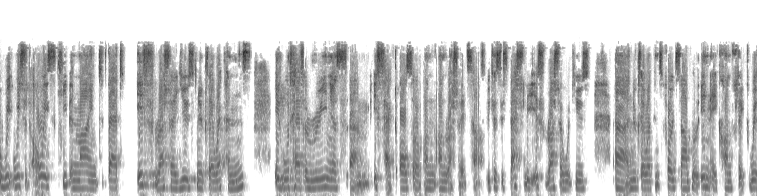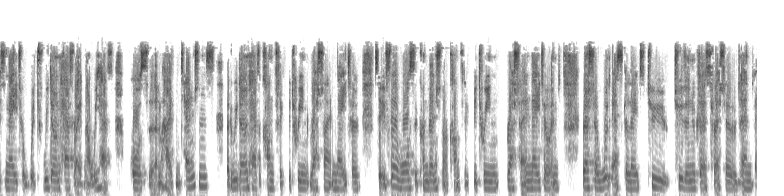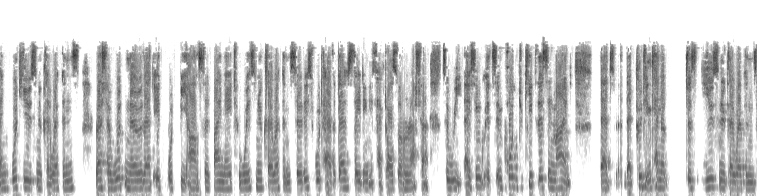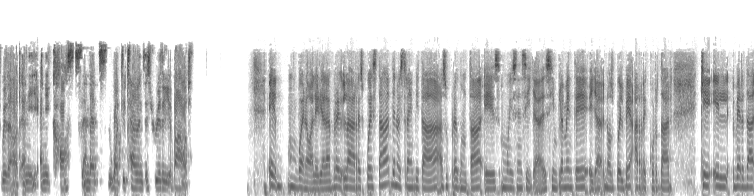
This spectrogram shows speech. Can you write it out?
we, we should always keep in mind that if Russia used nuclear weapons, it would have a ruinous um, effect also on, on Russia itself. Because especially if Russia would use uh, nuclear weapons, for example, in a conflict with NATO, which we don't have right now, we have course, um, heightened tensions, but we don't have a conflict between Russia and NATO. So if there was a conventional conflict between Russia and NATO and Russia would escalate to, to the nuclear threshold and, and would use nuclear weapons, Russia would know that it would be answered by NATO with nuclear weapons. So this would have a devastating effect also on Russia. So we, I think it's important to keep this in mind that, that Putin cannot just use nuclear weapons without any any costs. And that's what deterrence is really about Eh, bueno, Valeria, la, respuesta de nuestra invitada a su pregunta es muy sencilla. Simplemente ella nos vuelve a recordar que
